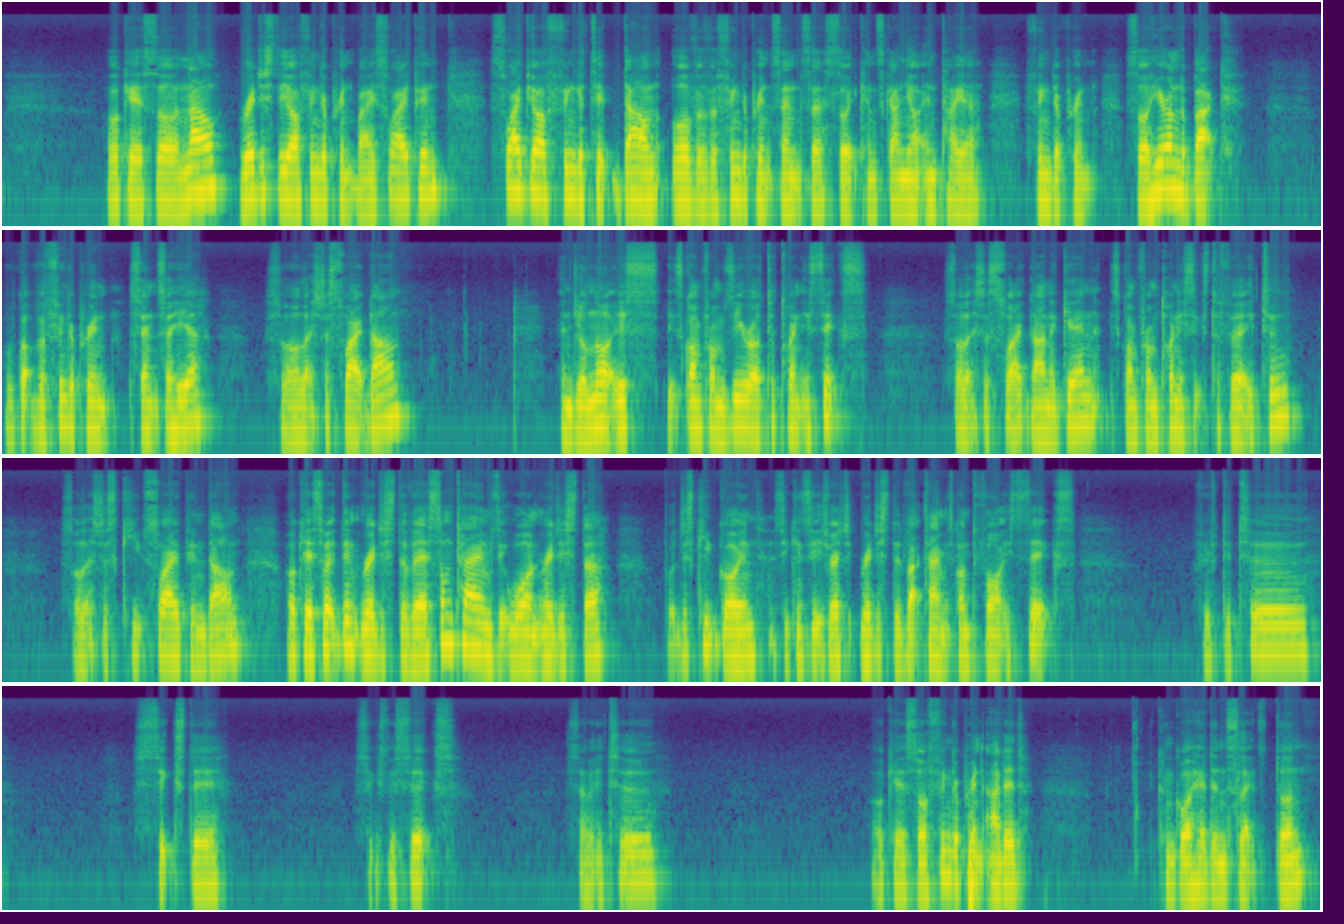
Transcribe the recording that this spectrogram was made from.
Okay, so now register your fingerprint by swiping. Swipe your fingertip down over the fingerprint sensor so it can scan your entire fingerprint. So here on the back, we've got the fingerprint sensor here. So let's just swipe down. And you'll notice it's gone from 0 to 26. So let's just swipe down again. It's gone from 26 to 32. So let's just keep swiping down. Okay, so it didn't register there. Sometimes it won't register, but just keep going. As you can see, it's reg registered that time. It's gone to 46, 52, 60, 66, 72. Okay, so fingerprint added. You can go ahead and select done.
